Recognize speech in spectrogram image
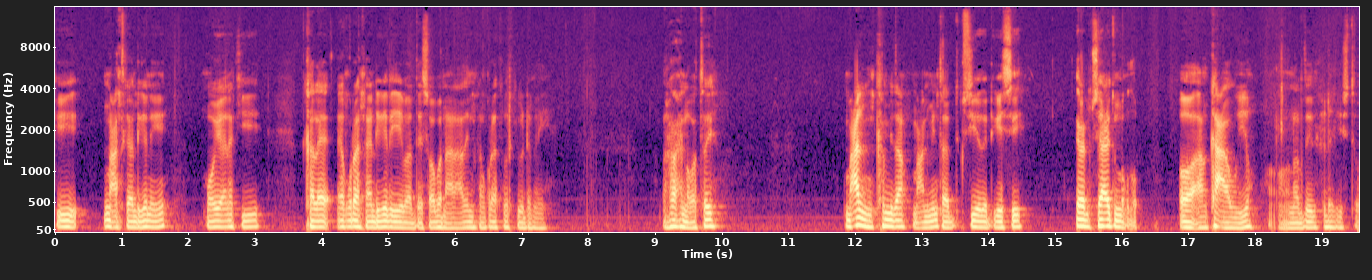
Kii macadkaan dhiganayay mooyaane kii kale ee qur'aankaan dhiganayay baa dee soo banaanaaday markaan qur'aanka markiiba dhameeyey marka waxay noqotay macalin ka mid ah macalimiinta dugsiyada dhigaysay inaan musaacid u noqdo oo aan ka caawiyo oon ardayda ka dhageysto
